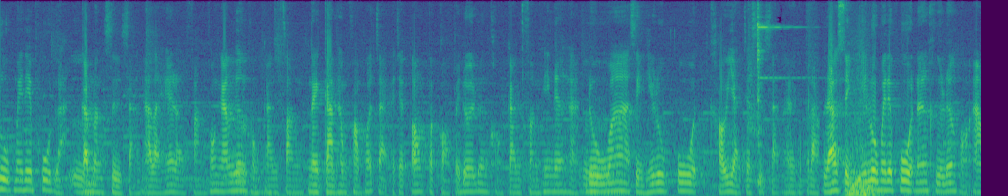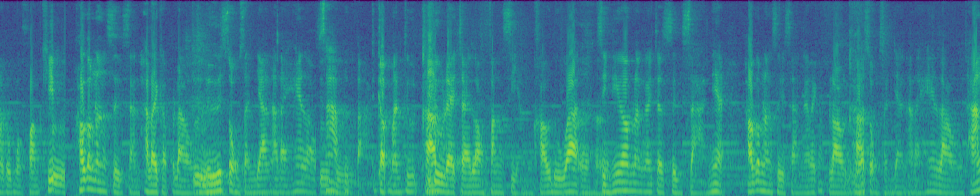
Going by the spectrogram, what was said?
ลูกไม่ได้พูดล่ะอืมกำลังสื่อสารอะไรให้เราฟัง เพราะงั้นเรื่องของการฟังในการทำความเข้าใจอาจจะต้องประกอบไปด้วยเรื่องของการฟังที่เนื้อหาดูว่าสิ่งที่ลูกพูดเขาอยากจะสื่อสารอะไรกับเราแล้วสิ่งที่ลูกไม่ได้พูดนั่นคือเรื่องของอารมณ์กับความคิด เขากำลังสื่อสารอะไรกับเราอืมหรือส่งสัญญาณอะไรให้เราทราบหรือเปล่ากับมันที่ครับดูแลใจลองฟังเสียงของเขาดูว่าอ่าฮะสิ่งที่เขากำลังจะสื่อสารเนี่ยเขากำลังสื่อสารอะไรกับเราหรือครับว่าส่งสัญญาณอะไรให้เรา ทั้ง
